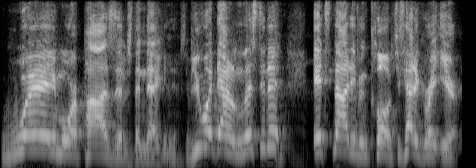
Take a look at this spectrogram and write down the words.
way more positives than negatives. If you went down and listed it, it's not even close. He's had a great year.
